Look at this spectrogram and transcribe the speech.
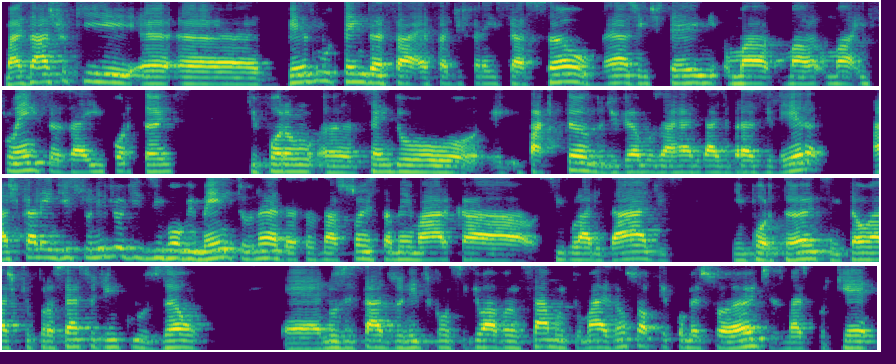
Mas acho que, eh, eh, mesmo tendo essa, essa diferenciação, né, a gente tem uma, uma, uma influências aí importantes que foram sendo impactando, digamos, a realidade brasileira. Acho que, além disso, o nível de desenvolvimento né, dessas nações também marca singularidades importantes. Então, acho que o processo de inclusão é, nos Estados Unidos conseguiu avançar muito mais, não só porque começou antes, mas porque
